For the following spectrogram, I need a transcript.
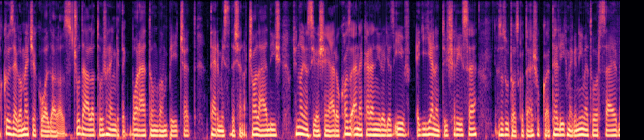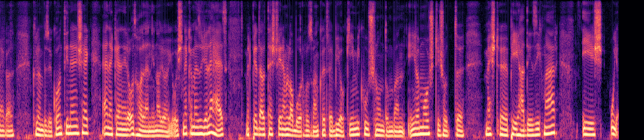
a közeg, a mecsek oldal az csodálatos, rengeteg barátom van Pécset, természetesen a család is, úgyhogy nagyon szívesen járok haza, ennek ellenére, hogy az év egy jelentős része az az utazgatásokkal telik, meg a Németország, meg a különböző kontinensek, ennek ellenére otthon lenni nagyon jó, és nekem ez ugye lehet, mert például testvérem laborhoz van kötve biokémikus, Londonban él most, és ott mest, PHD-zik már, és úgy,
